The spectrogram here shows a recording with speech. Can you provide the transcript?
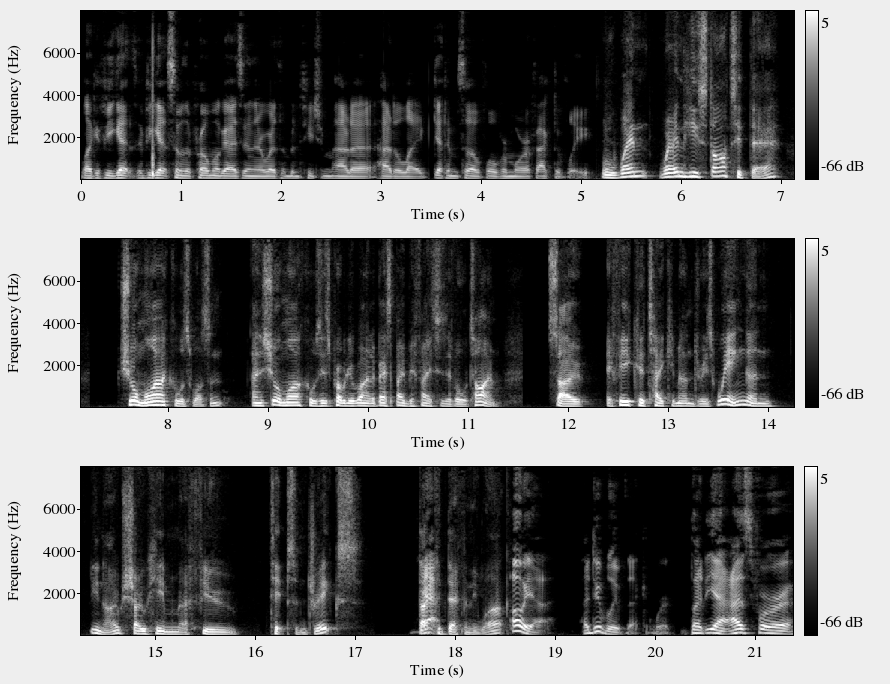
like if you get if you get some of the promo guys in there with him and teach him how to how to like get himself over more effectively Well, when when he started there, Shawn Michaels wasn't, and Shawn Michaels is probably one of the best baby faces of all time. So if he could take him under his wing and you know show him a few tips and tricks, that Yeah. could definitely work. Oh yeah, I do believe that could work. But yeah, as for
